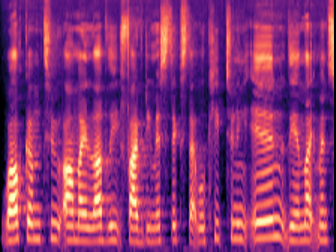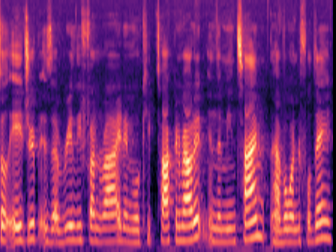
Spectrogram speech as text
Welcome to all my lovely 5D mystics that will keep tuning in. The Enlightenment Soul Age group is a really fun ride, and we'll keep talking about it. In the meantime, have a wonderful day.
